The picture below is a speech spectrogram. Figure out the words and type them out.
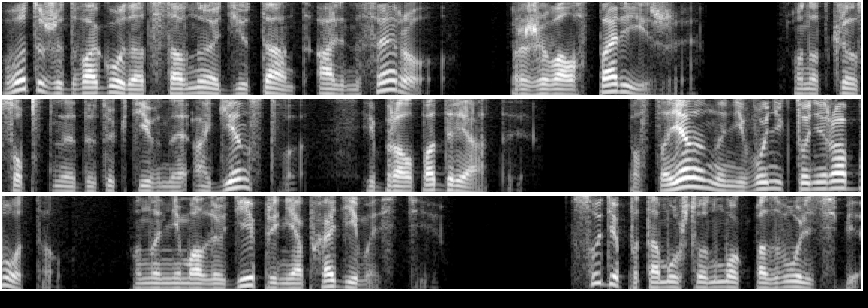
Вот уже два года отставной адъютант Ален Ферро проживал в Париже. Он открыл собственное детективное агентство и брал подряды. Постоянно на него никто не работал. Он нанимал людей при необходимости. Судя по тому, что он мог позволить себе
